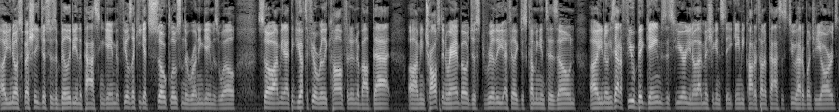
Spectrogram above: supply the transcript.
uh, you know, especially just his ability in the passing game. It feels like he gets so close in the running game as well. So, I mean, I think you have to feel really confident about that. Uh, I mean, Charleston Rambo just really, I feel like just coming into his own. Uh, you know, he's had a few big games this year. You know, that Michigan State game, he caught a ton of passes too, had a bunch of yards.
